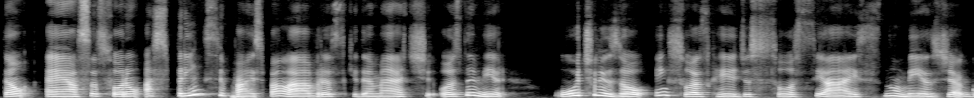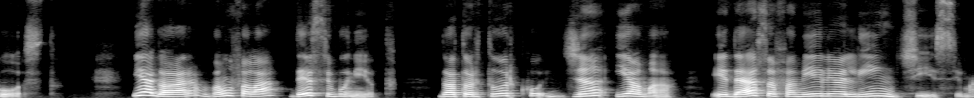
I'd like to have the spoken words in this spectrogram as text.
Então, essas foram as principais palavras que Demet Osdemir utilizou em suas redes sociais no mês de agosto. E agora, vamos falar desse bonito do ator turco Can Yaman e dessa família lindíssima.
